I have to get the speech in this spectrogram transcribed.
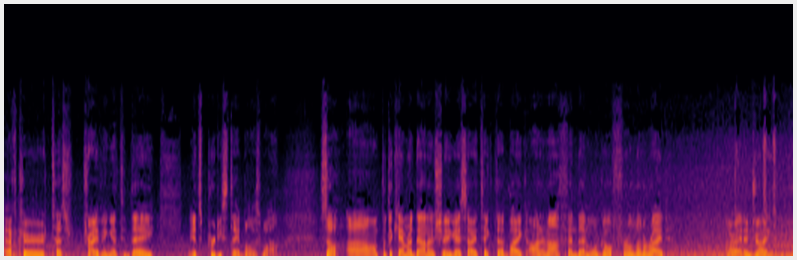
after test driving it today it's pretty stable as well. So uh, I'll put the camera down and show you guys how I take the bike on and off and then we'll go for a little ride. All right enjoy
